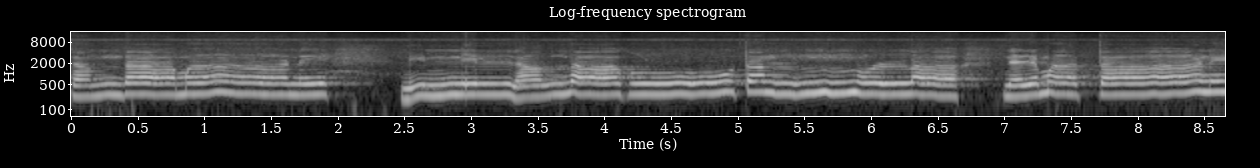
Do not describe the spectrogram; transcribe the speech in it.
ചന്തമാണ് നിന്നിൽ അല്ലാഹു തന്നുള്ള നഴമത്താണ്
